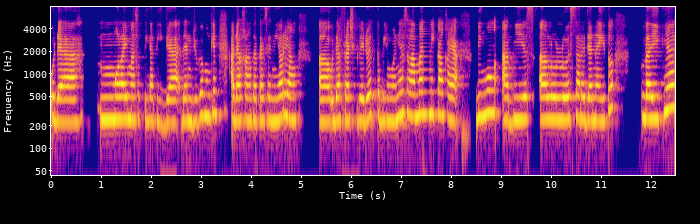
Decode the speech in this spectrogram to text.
udah mulai masuk tingkat tiga dan juga mungkin ada Kang Teteh senior yang uh, udah fresh graduate kebingungannya sama nih Kang. Kayak bingung abis uh, lulus sarjana itu baiknya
